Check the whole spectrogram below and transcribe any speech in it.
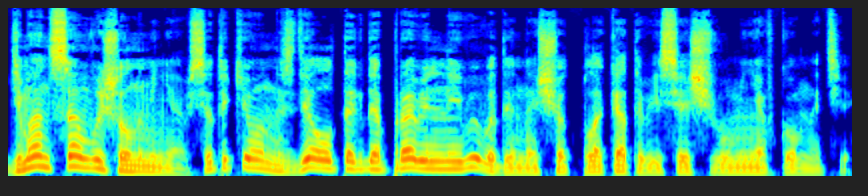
Диман сам вышел на меня. Все-таки он сделал тогда правильные выводы насчет плаката, висящего у меня в комнате.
